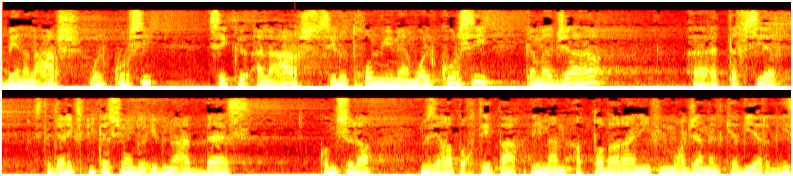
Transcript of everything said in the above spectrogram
bain al-arsh wal kursi, c'est que al-arsh, c'est le trône lui-même. Wal kursi, kama jaha euh, al-tafsir. C'est-à-dire l'explication de Ibn Abbas, comme cela nous est rapporté par l'imam At-Tabarani fil Mu'jam al-Kabir bi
